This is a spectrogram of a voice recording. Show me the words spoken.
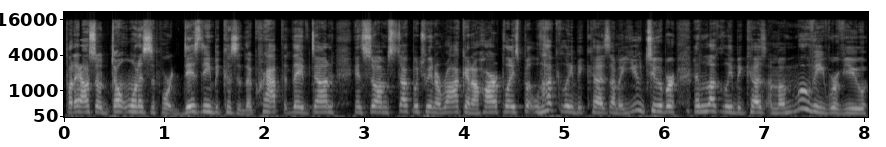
but I also don't want to support Disney because of the crap that they've done, and so I'm stuck between a rock and a hard place. But luckily, because I'm a YouTuber, and luckily because I'm a movie review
